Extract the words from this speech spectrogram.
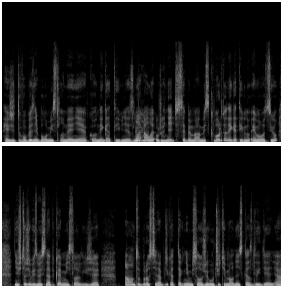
hej, že to vôbec nebolo myslené nejako negatívne zle, uh-huh. ale už hneď v sebe máme skôr tú negatívnu emóciu, než to, že by sme si napríklad mysleli, že a on to proste napríklad tak nemyslel, že určite mal dneska zlý deň a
